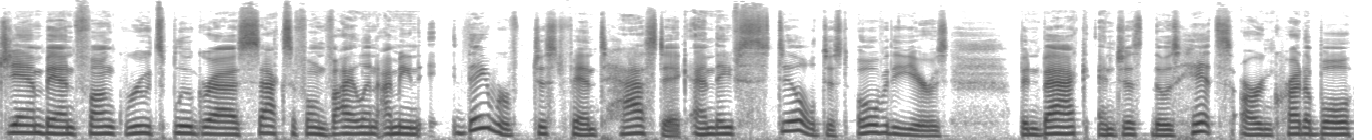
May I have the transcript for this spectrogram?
Jam band, funk, roots, bluegrass, saxophone, violin. I mean, they were just fantastic. And they've still, just over the years, been back and just those hits are incredible.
